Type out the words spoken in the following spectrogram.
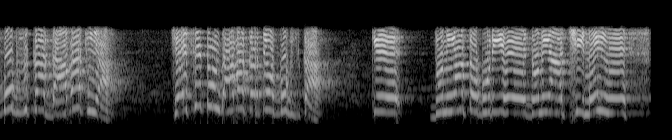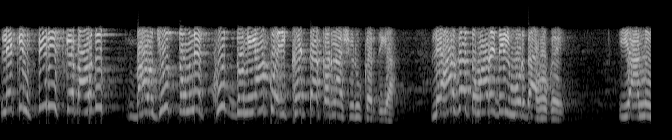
बुग्ज का दावा किया जैसे तुम दावा करते हो बुग्ज का कि दुनिया तो बुरी है, दुनिया अच्छी नहीं है, लेकिन फिर इसके बावजूद बावजूद तुमने खुद दुनिया को इकट्ठा करना शुरू कर दिया। लिहाजा तुम्हारे दिल मुर्दा हो गए। यानी,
